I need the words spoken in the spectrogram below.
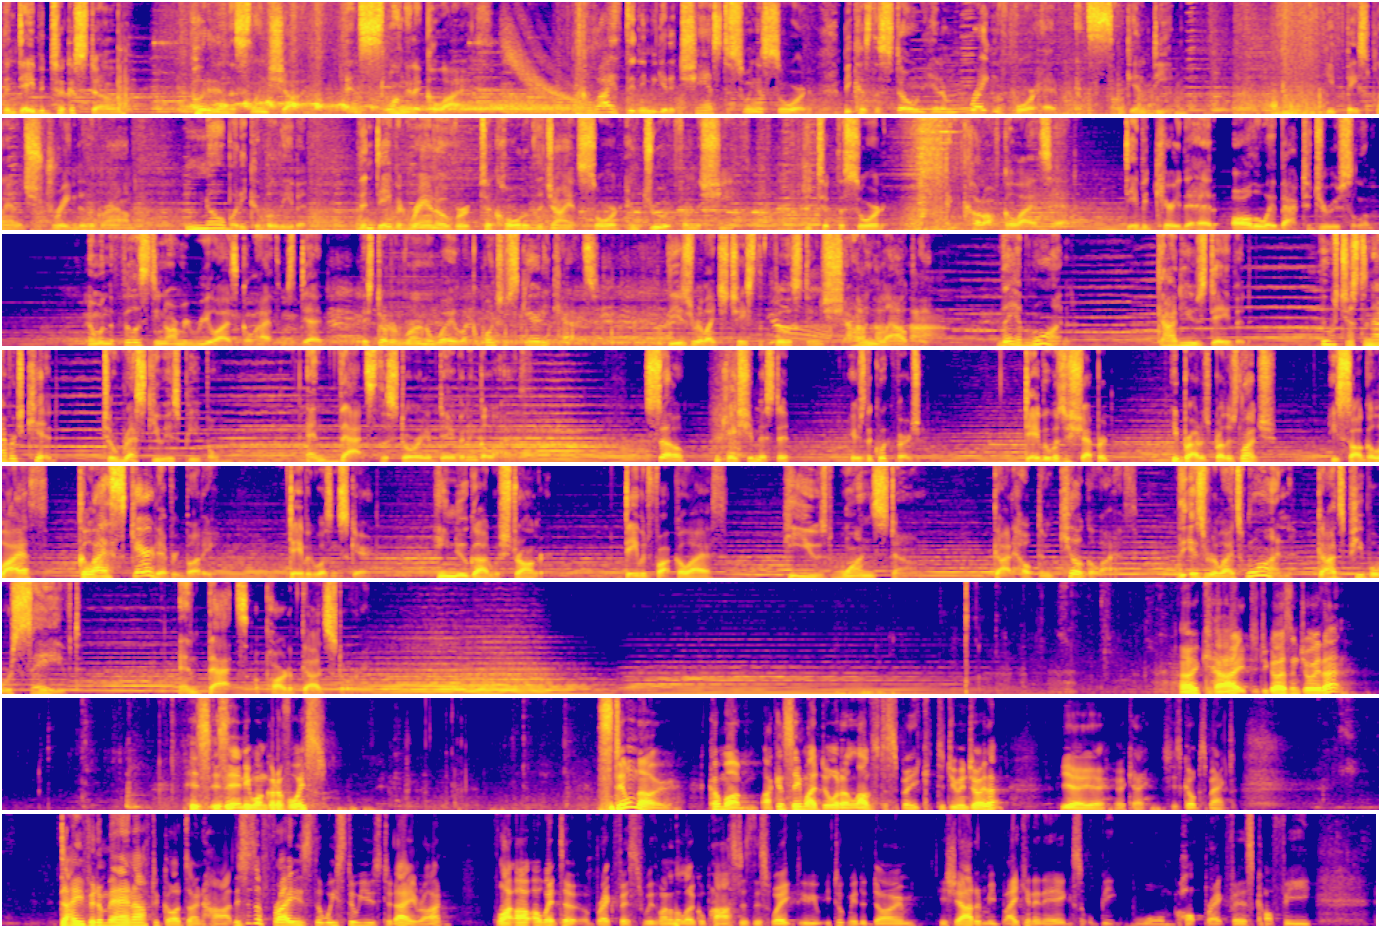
Then David took a stone, put it in the slingshot, and slung it at Goliath. Goliath didn't even get a chance to swing a sword because the stone hit him right in the forehead and sunk in deep. He face planted straight into the ground. Nobody could believe it. Then David ran over, took hold of the giant's sword, and drew it from the sheath. He took the sword and cut off Goliath's head. David carried the head all the way back to Jerusalem. And when the Philistine army realized Goliath was dead, they started running away like a bunch of scaredy cats. The Israelites chased the Philistines, shouting loudly. They had won. God used David, who was just an average kid, to rescue his people. And that's the story of David and Goliath. So, in case you missed it, here's the quick version David was a shepherd. He brought his brothers lunch. He saw Goliath. Goliath scared everybody. David wasn't scared. He knew God was stronger. David fought Goliath. He used one stone. God helped him kill Goliath. The Israelites won. God's people were saved. And that's a part of God's story. Okay, did you guys enjoy that? Is, is there anyone got a voice? Still no. Come on, I can see my daughter loves to speak. Did you enjoy that? Yeah, yeah, okay. She's gobsmacked. David, a man after God's own heart. This is a phrase that we still use today, right? Like, I, went to breakfast with one of the local pastors this week. He, he took me to Dome. He shouted me bacon and eggs, big, warm, hot breakfast, coffee.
